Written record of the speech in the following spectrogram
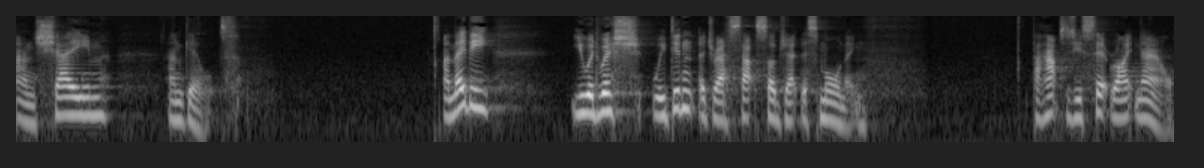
and shame and guilt. And maybe you would wish we didn't address that subject this morning. Perhaps as you sit right now,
